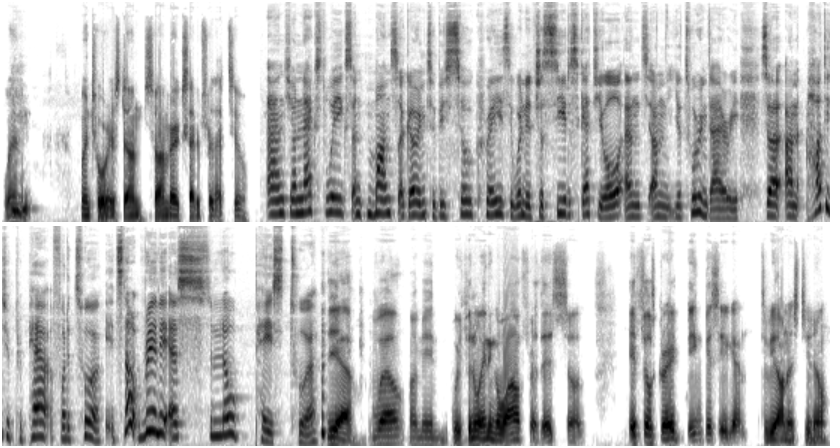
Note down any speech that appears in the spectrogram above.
when mm-hmm. when tour is done. So I'm very excited for that too and your next weeks and months are going to be so crazy when you just see the schedule and um, your touring diary. So, um, how did you prepare for the tour? It's not really a slow paced tour. yeah, well, I mean, we've been waiting a while for this, so it feels great being busy again, to be honest. You know,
